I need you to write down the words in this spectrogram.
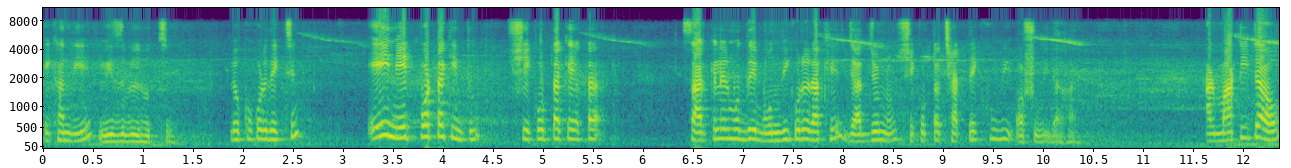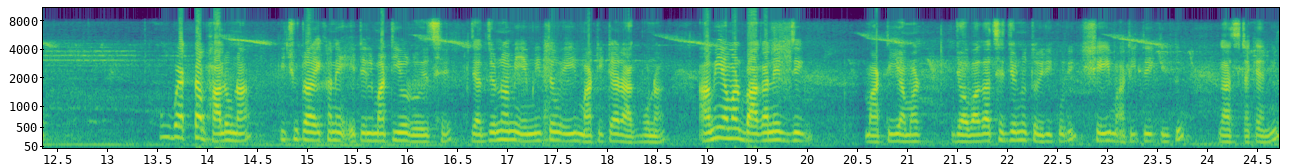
এখান দিয়ে ভিজিবল হচ্ছে। লক্ষ্য করে দেখছেন? এই নেট নেটপটটা কিন্তু শেকড়টাকে একটা সার্কেলের মধ্যে বন্দি করে রাখে, যার জন্য শেকড়টা ছাড়তে খুবই অসুবিধা হয়। আর মাটিটাও খুব একটা ভালো না, কিছুটা এখানে এঁটেল মাটিও রয়েছে, যার জন্য আমি এমনিতেও এই মাটিটা রাখব না। আমি আমার বাগানের যে মাটি, আমার জবা গাছের জন্য তৈরি করি, সেই মাটিতেই কিন্তু গাছটাকে আমি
